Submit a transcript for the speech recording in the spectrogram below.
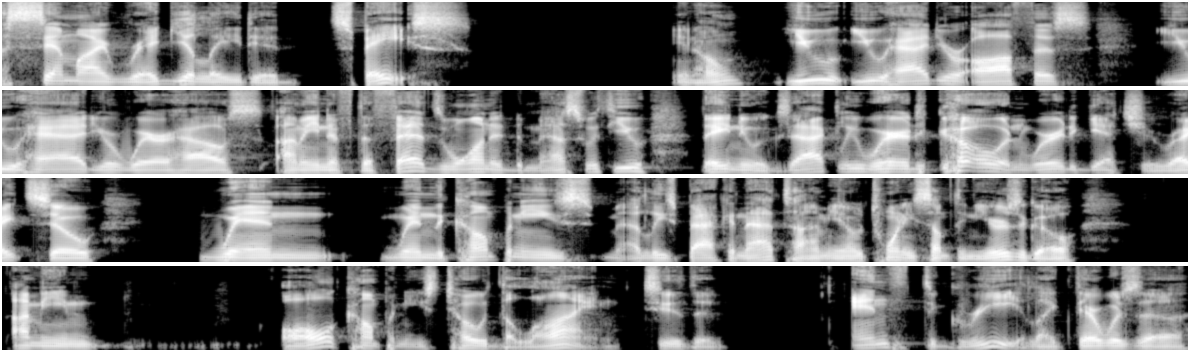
a semi-regulated space. You know, you you had your office, you had your warehouse. I mean, if the feds wanted to mess with you, they knew exactly where to go and where to get you, right? So when when the companies, at least back in that time, you know, 20 something years ago, I mean, all companies towed the line to the nth degree. Like there was a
